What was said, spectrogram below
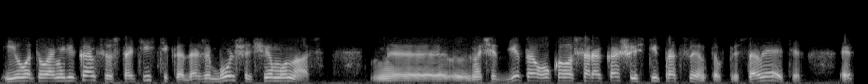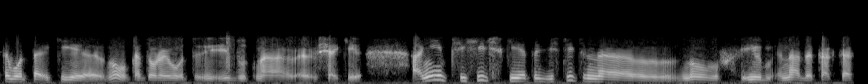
и вот у американцев статистика даже больше, чем у нас. Э, значит, где-то около 46%, представляете? Это вот такие, ну, которые вот идут на э, всякие они психически это действительно, э, ну, им надо как-то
